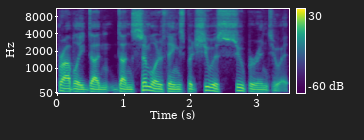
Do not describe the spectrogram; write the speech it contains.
probably done done similar things, but she was super into it.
